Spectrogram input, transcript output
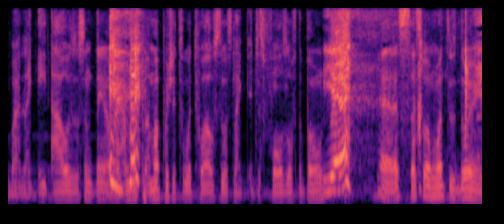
About like eight hours or something. I might, I might, I might push it to a twelve, so it's like it just falls off the bone. Yeah. Yeah, that's that's what Wantu's doing.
